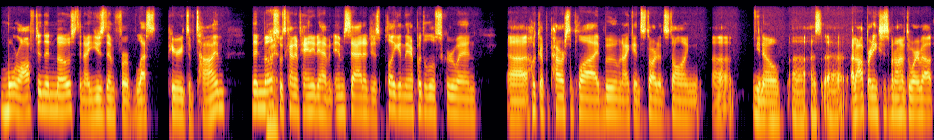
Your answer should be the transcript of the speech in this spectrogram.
more often than most, and I use them for less periods of time than most. Right. So it's kind of handy to have an MSATA just plug in there, put the little screw in, uh, hook up a power supply, boom, and I can start installing. Uh, you know, uh, a uh, an operating system. I don't have to worry about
